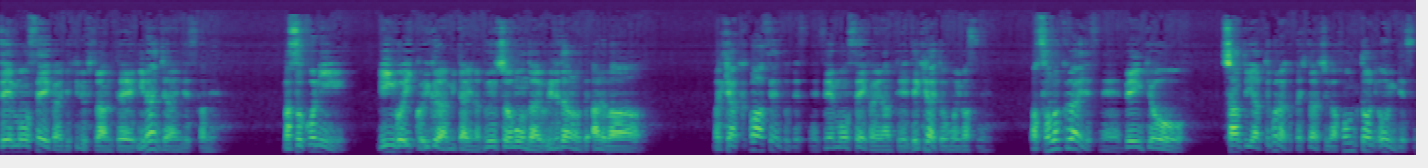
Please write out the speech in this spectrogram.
全問正解できる人なんていないんじゃないんですかね。まあ、そこに、リンゴ1個いくらみたいな文章問題を入れたのであれば、まあ、100%ですね、全問正解なんてできないと思いますね。まあ、そのくらいですね、勉強をちゃんとやってこなかった人たちが本当に多いんです。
